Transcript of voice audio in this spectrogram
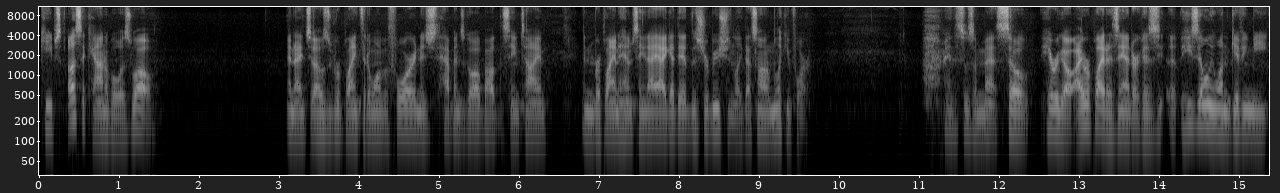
Keeps us accountable as well and I, I was replying to the one before, and it just happens to go about the same time, and replying to him saying, "I, I got the distribution. Like that's not what I'm looking for." Man, this was a mess. So here we go. I replied to Xander because uh, he's the only one giving me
